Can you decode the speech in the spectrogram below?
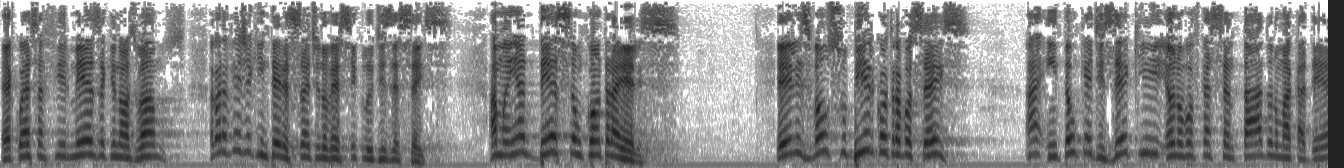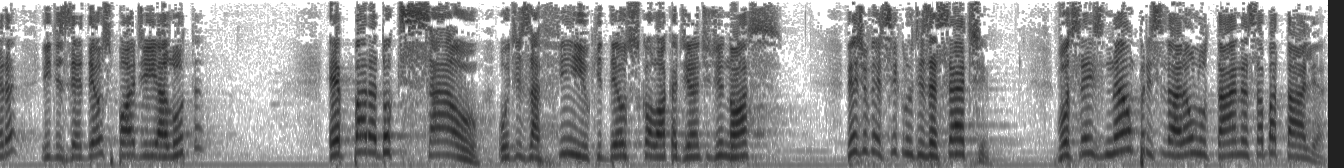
É com essa firmeza que nós vamos. Agora veja que interessante no versículo 16. Amanhã desçam contra eles. Eles vão subir contra vocês. Ah, então quer dizer que eu não vou ficar sentado numa cadeira e dizer Deus pode ir à luta? É paradoxal o desafio que Deus coloca diante de nós. Veja o versículo 17. Vocês não precisarão lutar nessa batalha,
